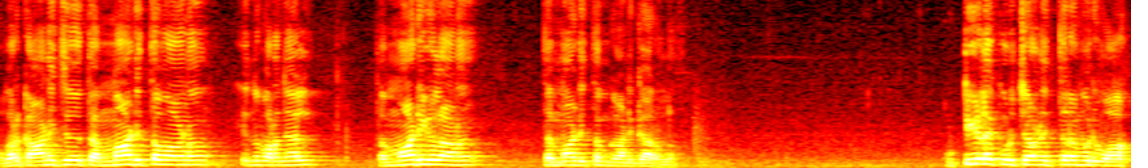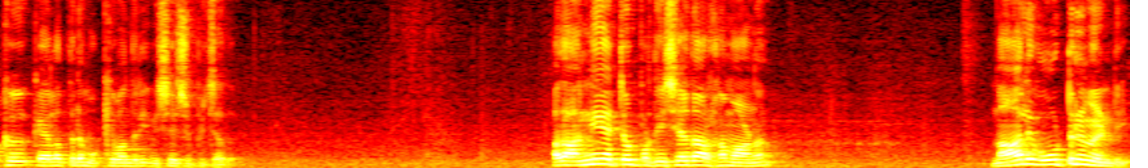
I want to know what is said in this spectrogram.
അവർ കാണിച്ചത് തെമ്മാടിത്തമാണ് എന്ന് പറഞ്ഞാൽ തെമ്മാടികളാണ് തെമ്മാടിത്തം കാണിക്കാറുള്ളത്. കുട്ടികളെക്കുറിച്ചാണ് ഇത്തരമൊരു വാക്ക് കേരളത്തിന്റെ മുഖ്യമന്ത്രി വിശേഷിപ്പിച്ചത്. അത് അങ്ങേയറ്റം പ്രതിഷേധാർഹമാണ്. നാല് വോട്ടിനു വേണ്ടി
